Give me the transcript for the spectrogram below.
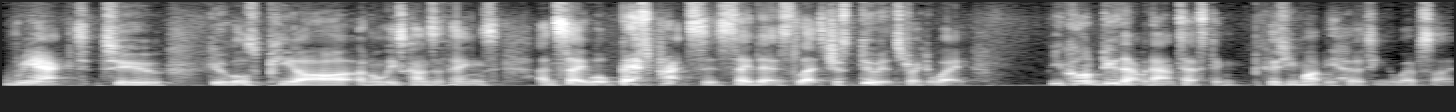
react to Google's PR and all these kinds of things and say, well, best practices say this, let's just do it straight away. You can't do that without testing because you might be hurting your website.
